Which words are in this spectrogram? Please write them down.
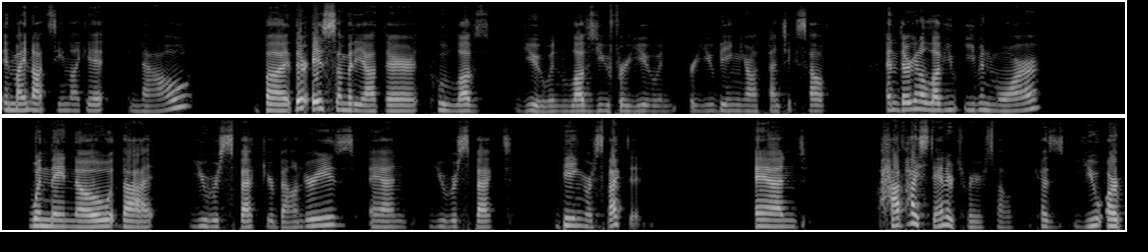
it might not seem like it now, but there is somebody out there who loves you and loves you for you and for you being your authentic self. And they're going to love you even more when they know that you respect your boundaries and you respect being respected. And have high standards for yourself because you are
